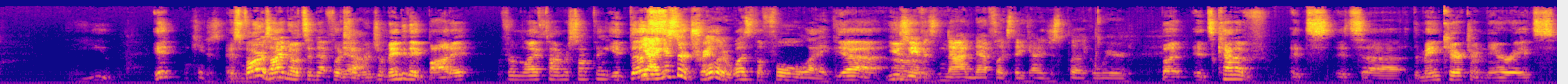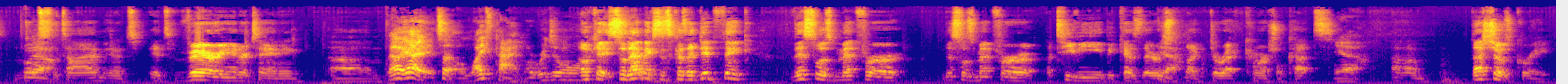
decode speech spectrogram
You It, can't just. as far as I know, it's a Netflix Yeah. original. Maybe they bought it from Lifetime or something. It does. Yeah, I guess their trailer was the full like. Yeah. Usually, um, if it's not Netflix, they kind of just play like a weird. but it's kind of it's it's uh the main character narrates most Yeah. of the time, and it's it's very entertaining. Um, Oh yeah, it's a Lifetime original. okay, so that makes sense because I did think this was meant for this was meant for a TV because there's Yeah. like direct commercial cuts. Yeah, Um, that show's great.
